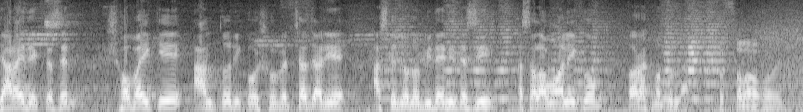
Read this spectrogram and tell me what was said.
যারাই দেখতেছেন সবাইকে আন্তরিক ও শুভেচ্ছা জানিয়ে আজকের জন্য বিদায় নিতেছি। আসসালামু আলাইকুম রহমতুল্লাহ। আসসালামু আলাইকুম।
